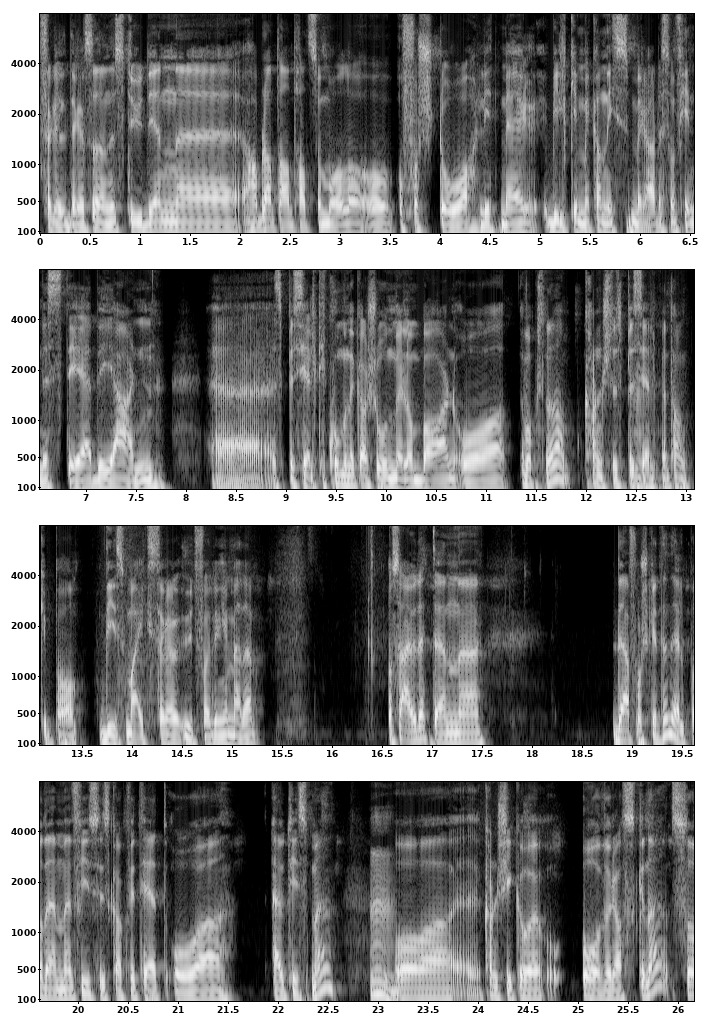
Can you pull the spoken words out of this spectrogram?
foreldre. Så denne studien eh, har bl.a. hatt som mål å, å, å, forstå litt mer hvilke mekanismer er det som finner sted i hjernen Eh, spesielt i kommunikasjon mellom barn og voksne. Da. Kanskje spesielt med tanke på de som har ekstra utfordringer med det. Og så er jo dette en eh, Det er forsket en del på det med fysisk aktivitet og autisme. Mm. Og kanskje ikke overraskende så,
